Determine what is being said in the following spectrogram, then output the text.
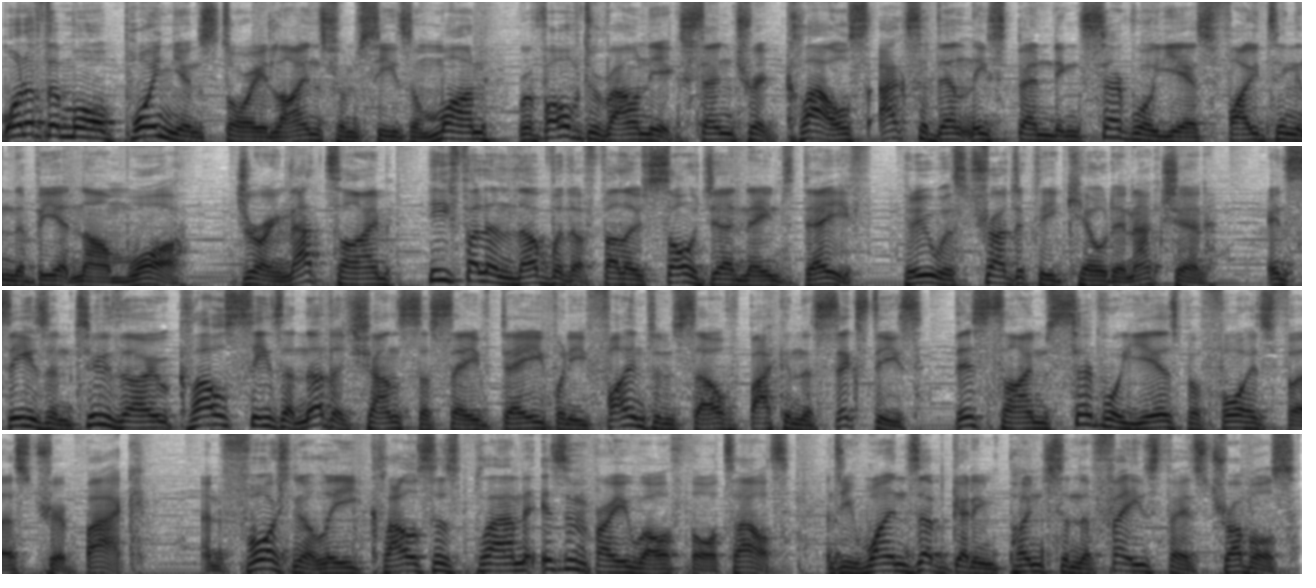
One of the more poignant storylines from Season 1 revolved around the eccentric Klaus accidentally spending several years fighting in the Vietnam War. During that time, he fell in love with a fellow soldier named Dave, who was tragically killed in action. In Season 2, though, Klaus sees another chance to save Dave when he finds himself back in the 60s, this time several years before his first trip back. Unfortunately, Klaus's plan isn't very well thought out, and he winds up getting punched in the face for his troubles.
